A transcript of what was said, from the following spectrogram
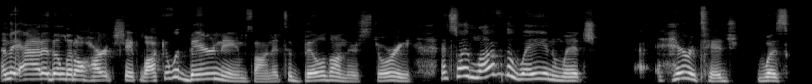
And they added a little heart shaped locket with their names on it to build on their story. And so I love the way in which heritage was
